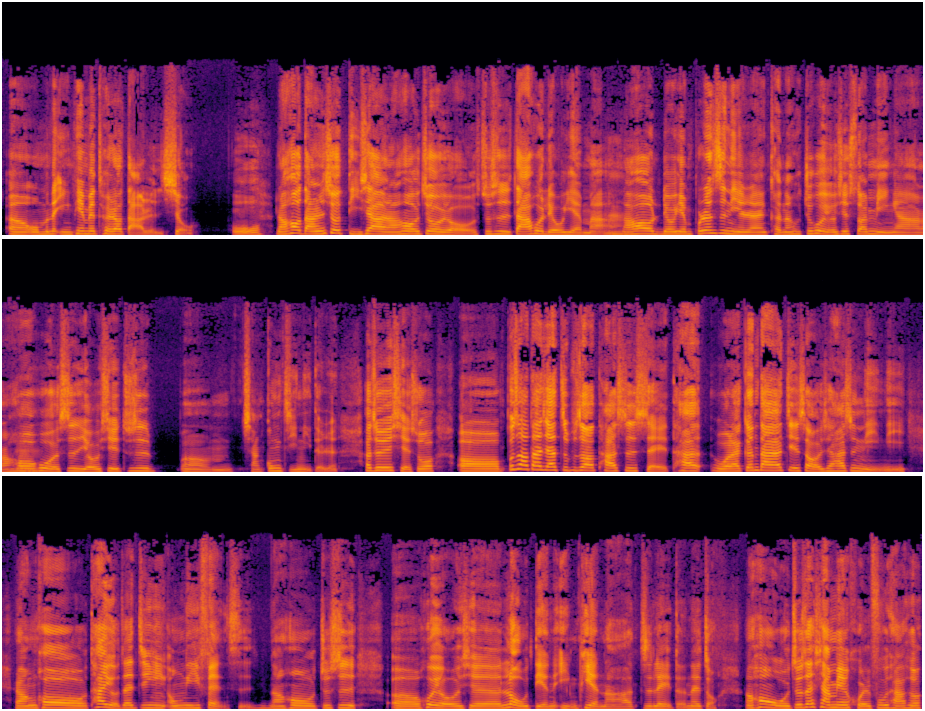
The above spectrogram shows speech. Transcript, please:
呃我们的影片被推到达人秀，哦，然后达人秀底下，然后就有就是大家会留言嘛，嗯。然后留言不认识你的人，可能就会有一些酸民啊，然后嗯。或者是有一些就是嗯想攻击你的人，他就会写说，呃，不知道大家知不知道他是谁？他我来跟大家介绍一下，他是妮妮，然后他有在经营 OnlyFans，然后就是呃会有一些露点的影片啊之类的那种，然后我就在下面回复他说，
